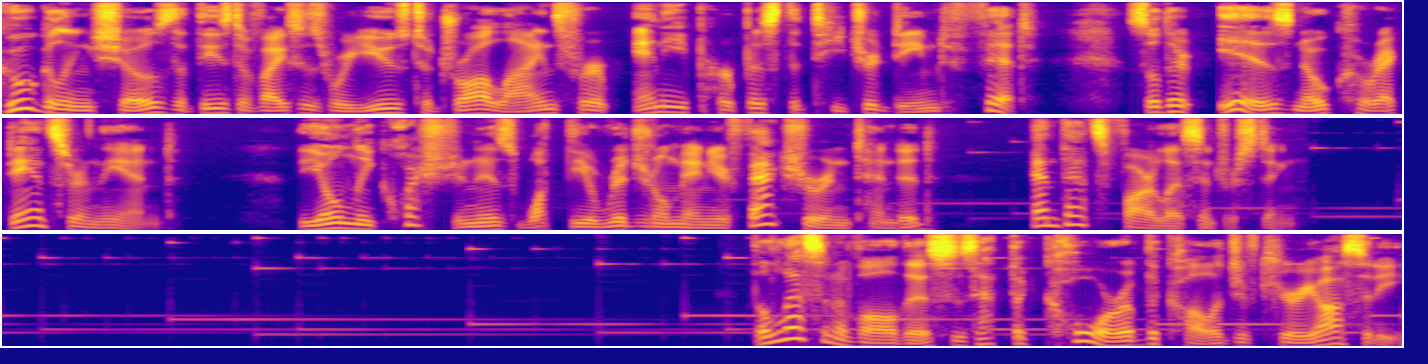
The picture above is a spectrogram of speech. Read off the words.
Googling shows that these devices were used to draw lines for any purpose the teacher deemed fit, so there is no correct answer in the end. The only question is what the original manufacturer intended and that's far less interesting. The lesson of all this is at the core of the College of Curiosity.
